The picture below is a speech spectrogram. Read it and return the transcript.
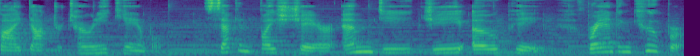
by Dr. Tony Campbell, Second Vice Chair, MDGOP, Brandon Cooper,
